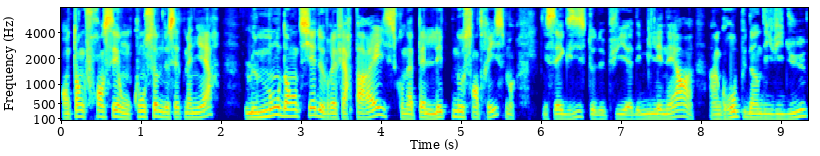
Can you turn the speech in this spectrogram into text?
en tant que Français, on consomme de cette manière, le monde entier devrait faire pareil, ce qu'on appelle l'ethnocentrisme, et ça existe depuis euh, des millénaires. Un groupe d'individus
